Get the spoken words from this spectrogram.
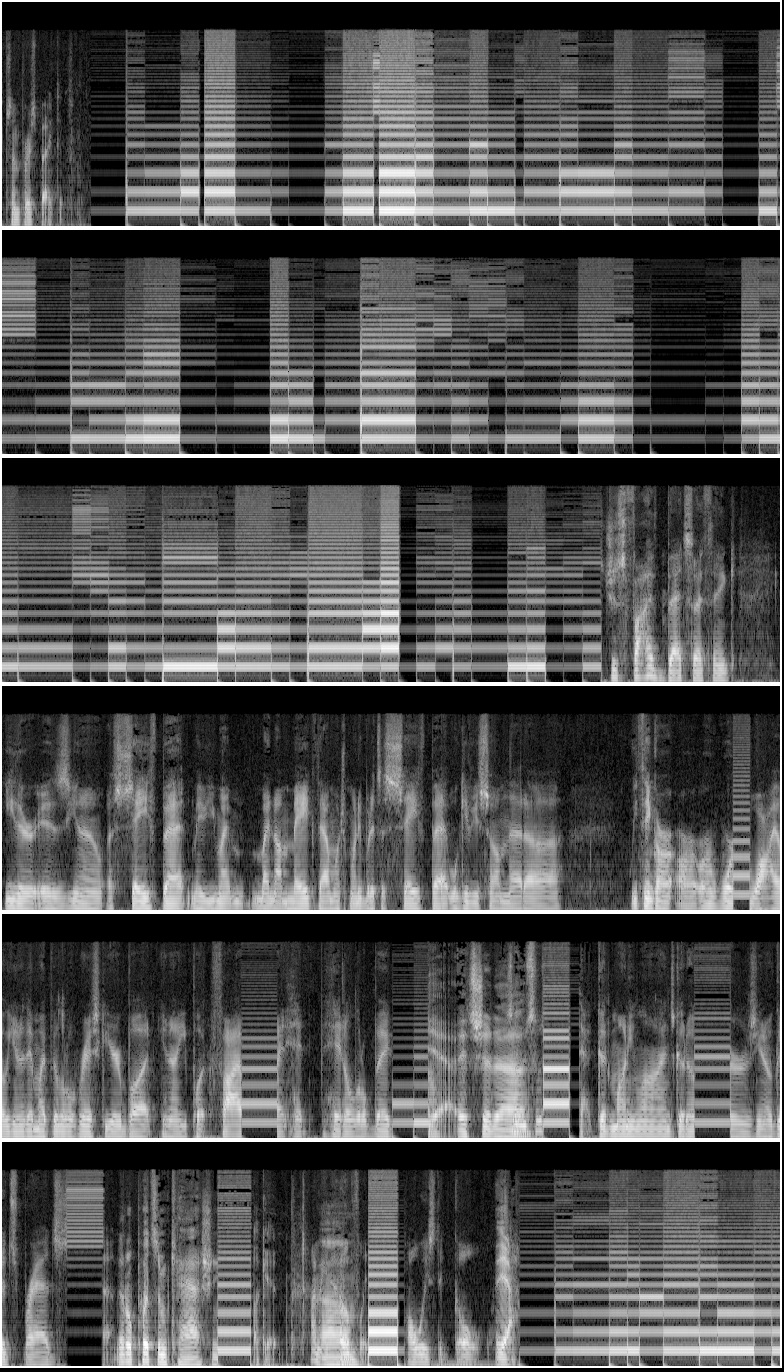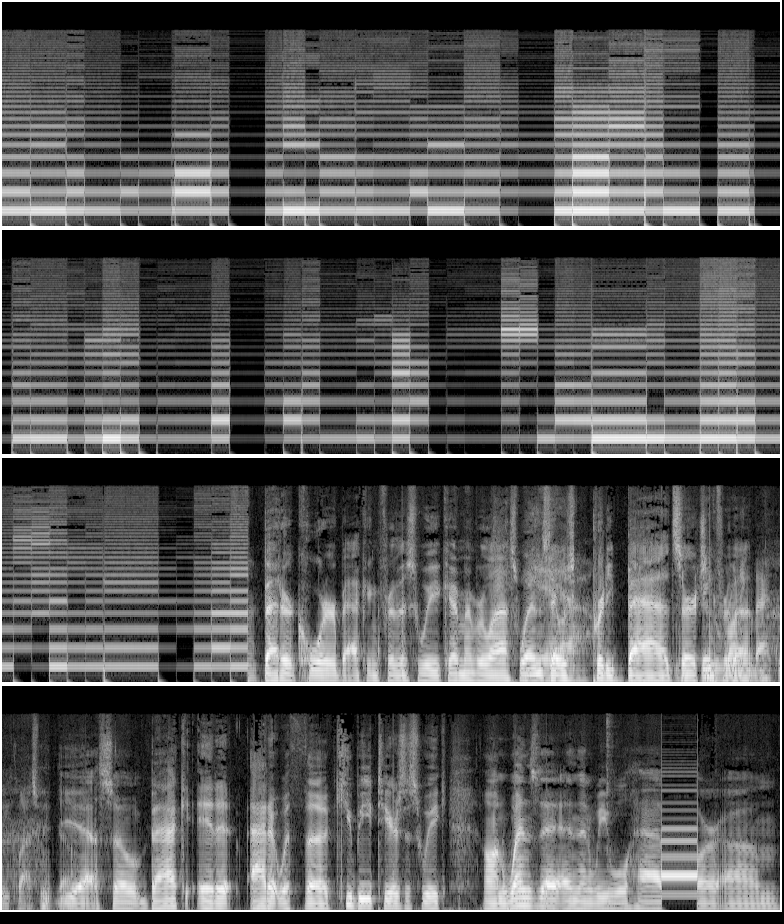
some perspective. Just five bets I think either is you know a safe bet maybe you might might not make that much money but it's a safe bet we'll give you some that uh we think are, are, are worthwhile you know they might be a little riskier but you know you put five might hit hit a little big Yeah, it should. Uh, so, so that good money lines good overs you know good spreads it'll put some cash in your bucket. I mean Um, hopefully always the goal Yeah. Better quarterbacking for this week. I remember last Wednesday was pretty bad searching for running that. back week last week though Yeah, so back at it at it with the QB tiers this week on Wednesday, and then we will have our um,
